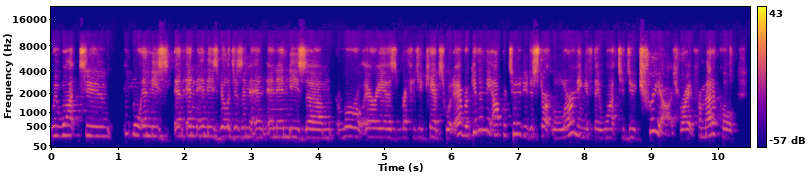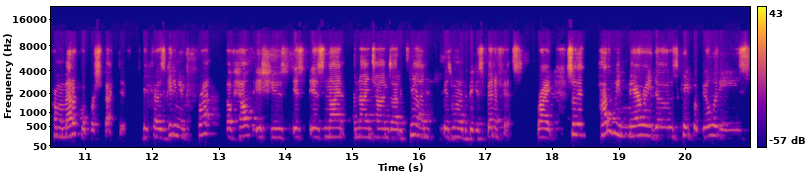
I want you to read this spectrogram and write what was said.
we want to people in these in, in, in these villages and, and, and in these um, rural areas refugee camps whatever give them the opportunity to start learning if they want to do triage right from medical from a medical perspective. Because getting in front of health issues is is nine nine times out of ten is one of the biggest benefits right? So then how do we marry those capabilities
